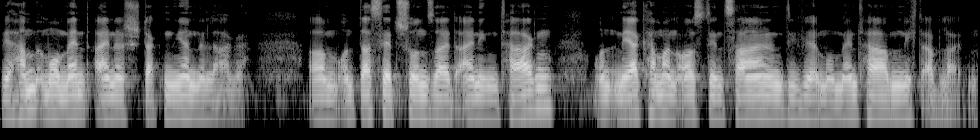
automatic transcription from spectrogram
Wir haben im Moment eine stagnierende Lage. Ähm, und das jetzt schon seit einigen Tagen. Und mehr kann man aus den Zahlen, die wir im Moment haben, nicht ableiten.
